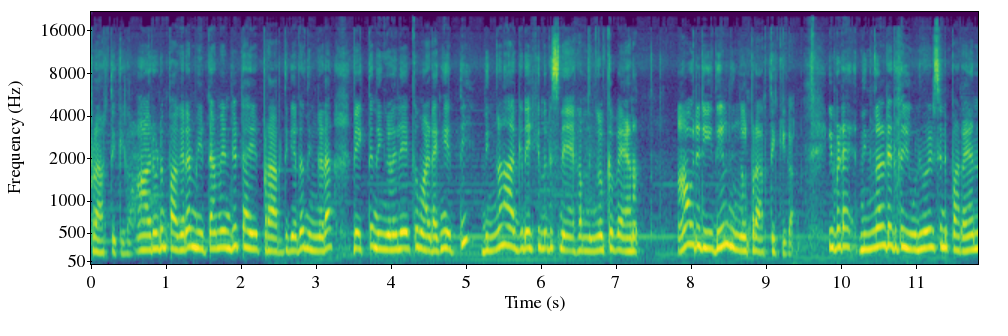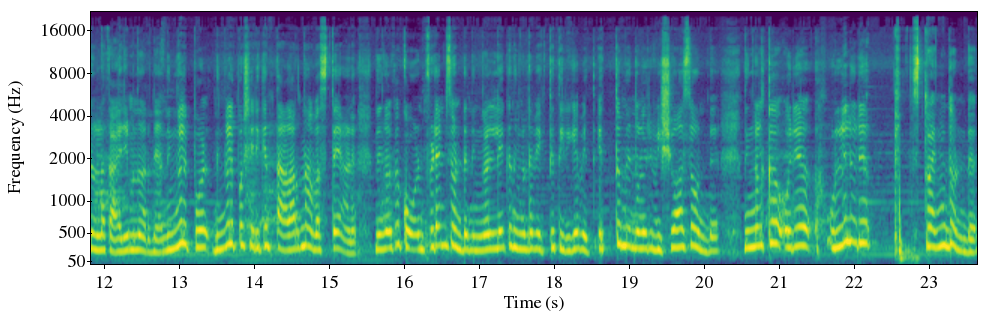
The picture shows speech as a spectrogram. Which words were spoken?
പ്രാർത്ഥിക്കുക. ആരോടും പകരം വീട്ടാൻ വേണ്ടിയിട്ടായി പ്രാർത്ഥിക്കരുത്. നിങ്ങളുടെ വ്യക്തി നിങ്ങളിലേക്ക് മടങ്ങിയെത്തി നിങ്ങൾ ആഗ്രഹിക്കുന്നൊരു സ്നേഹം നിങ്ങൾക്ക് വേണം. ആ ഒരു രീതിയിൽ നിങ്ങൾ പ്രാർത്ഥിക്കുക. ഇവിടെ നിങ്ങളുടെ അടുത്ത് യൂണിവേഴ്സിന് പറയാനുള്ള കാര്യമെന്ന് പറഞ്ഞാൽ നിങ്ങളിപ്പോൾ നിങ്ങളിപ്പോൾ ശരിക്കും തളർന്ന അവസ്ഥയാണ്. നിങ്ങൾക്ക് കോൺഫിഡൻസ് ഉണ്ട് നിങ്ങളിലേക്ക് നിങ്ങളുടെ വ്യക്തി തിരികെ എത്തും എന്നുള്ളൊരു വിശ്വാസമുണ്ട്. നിങ്ങൾക്ക് ഒരു ഉള്ളിലൊരു സ്ട്രെങ്ത് ഉണ്ട്.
